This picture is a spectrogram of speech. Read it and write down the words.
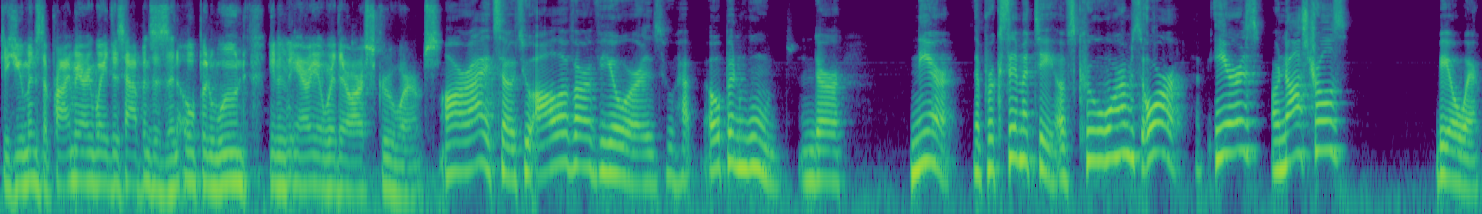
to humans. The primary way this happens is an open wound in an area where there are screwworms. All right. So to all of our viewers who have open wounds and they're near the proximity of screwworms or ears or nostrils, be aware.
